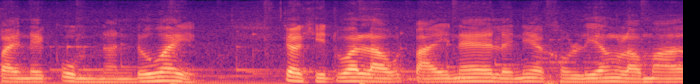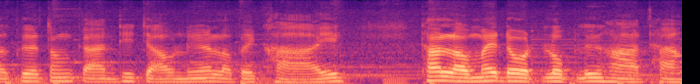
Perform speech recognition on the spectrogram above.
ไปในกลุ่มนั้นด้วย ก็คิดว่าเราไปแน่เลยเนี่ยเขาเลี้ยงเรามาเพื่อต้องการที่จะเอาเนื้อเราไปขาย ถ้าเราไม่โดดหลบหรือหาทาง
